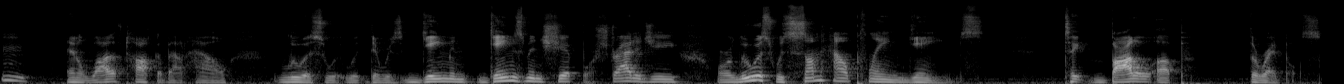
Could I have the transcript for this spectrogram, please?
hmm. and a lot of talk about how Lewis w- w- there was game gamesmanship or strategy, or Lewis was somehow playing games to bottle up the Red Bulls.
